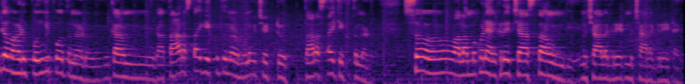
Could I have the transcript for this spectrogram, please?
ఇంకా వాడు పొంగిపోతున్నాడు ఇంకా ఇంకా తారస్థాయికి ఎక్కుతున్నాడు మునగ చెట్టు తారస్థాయికి ఎక్కుతున్నాడు. సో వాళ్ళ అమ్మ కూడా ఎంకరేజ్ చేస్తూ ఉంది నువ్వు చాలా గ్రేట్ నువ్వు చాలా గ్రేట్ అని.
